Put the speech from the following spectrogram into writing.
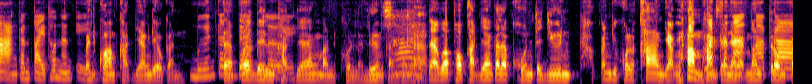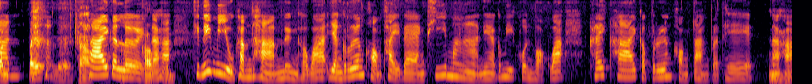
ต่างกันไปเท่านั้นเอง เป็นความขัดแย้งเดียวกัน เหมือนกันแต่ประเด็นลยขัดแย้งมันคนละเรื่องกันใช่เท่านั้นแต่ว่าพอขัดแย้งกันแล้วคนจะยืนกันอยู่คนละข้างอย่างห้ามหันกันอย่างลักษณะมันตรงกันอาการเป๊ะเลยครับคล้ายกันเลยครับนะคะผมทีนี้มีอยู่คำถามหนึ่งค่ะว่า อย่างเรื่องของไผ่แดงที่มาเนี่ยก็มีคนบอกว่าคล้ายๆกับเรื่องของต่างประเทศนะคะ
